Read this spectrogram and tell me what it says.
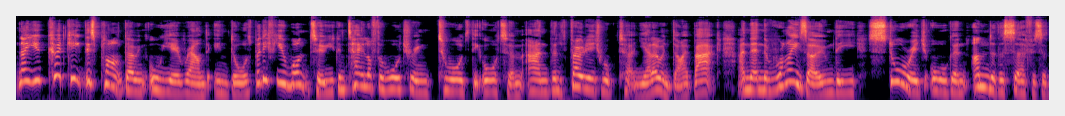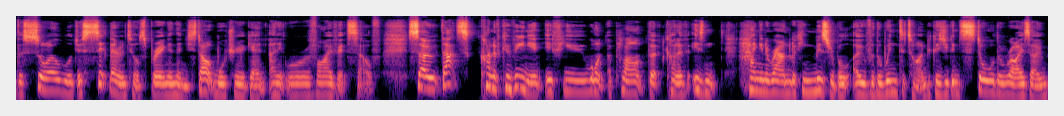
Now, you could keep this plant going all year round indoors, but if you want to, you can tail off the watering towards the autumn and the foliage will turn yellow and die back. And then the rhizome, the storage organ under the surface of the soil, will just sit there until spring and then you start watering again and it will revive itself itself. So that's kind of convenient if you want a plant that kind of isn't hanging around looking miserable over the winter time because you can store the rhizome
